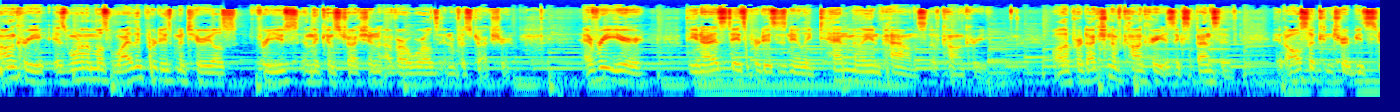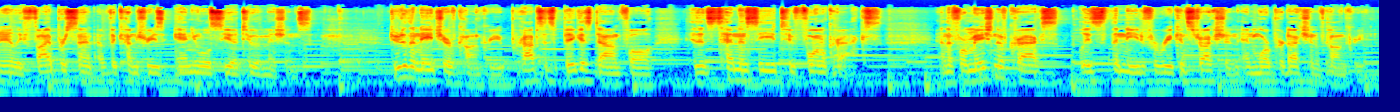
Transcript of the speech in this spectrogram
Concrete is one of the most widely produced materials for use in the construction of our world's infrastructure. Every year, the United States produces nearly 10 million pounds of concrete. While the production of concrete is expensive, it also contributes to nearly 5% of the country's annual CO2 emissions. Due to the nature of concrete, perhaps its biggest downfall is its tendency to form cracks, and the formation of cracks leads to the need for reconstruction and more production of concrete.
